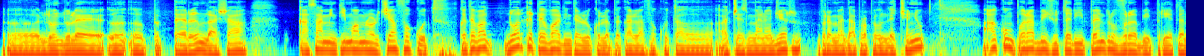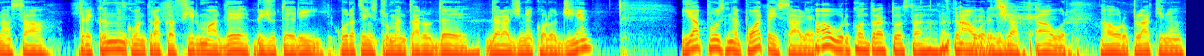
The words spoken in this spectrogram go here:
uh, luându-le uh, uh, pe rând așa, ca să amintim oamenilor ce a făcut. Câteva, doar câteva dintre lucrurile pe care le-a făcut acest manager, vreme de aproape un deceniu, a cumpărat bijuterii pentru vrăbii, prietena sa, trecând în contracă firma de bijuterii, curăță instrumentarul de, de la ginecologie, I-a pus nepoatei sale... Aur contractul ăsta. Aur, exact, aur. Aur, platină.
